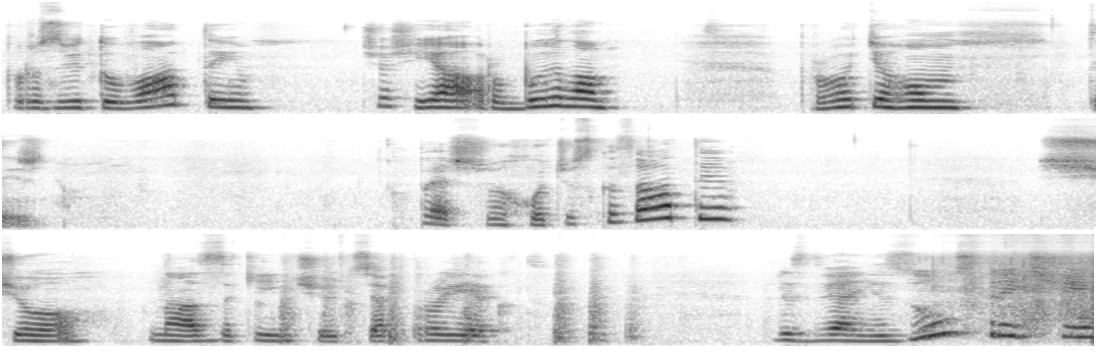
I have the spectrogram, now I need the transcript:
прозвітувати, що ж я робила протягом тижня. Перше хочу сказати, що в нас закінчується проєкт Різдвяні зустрічі,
